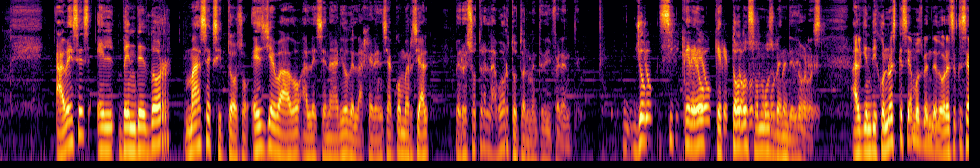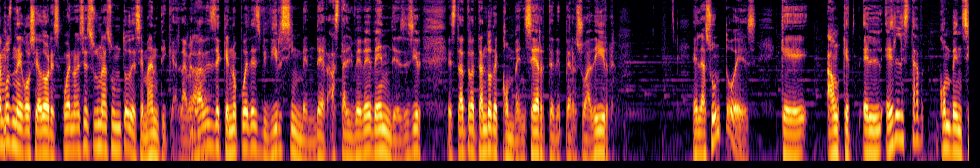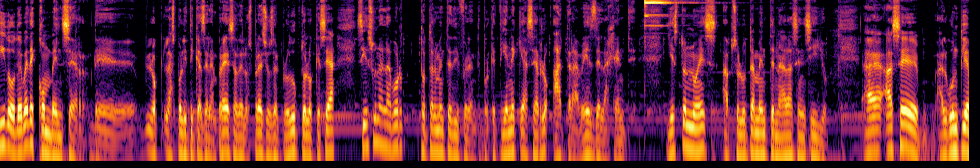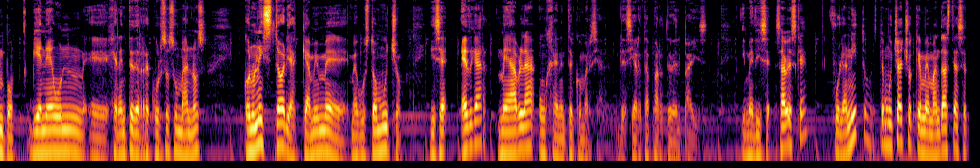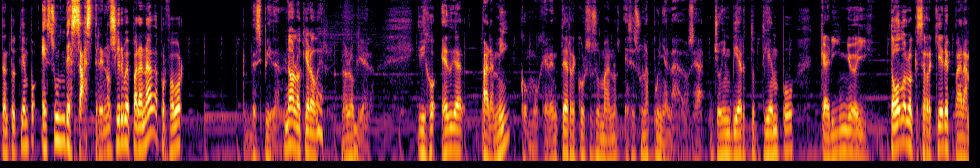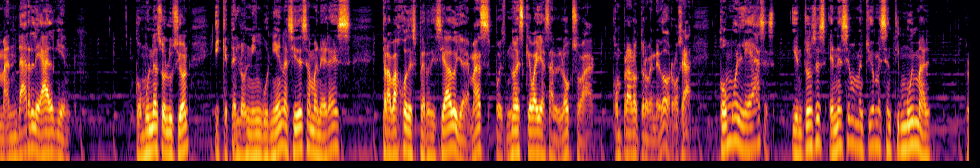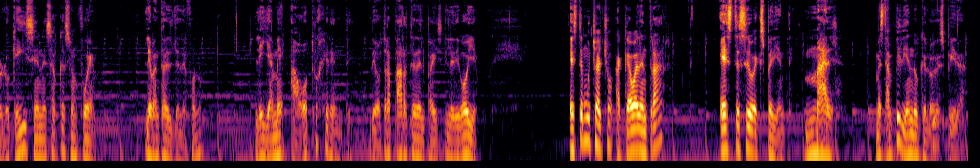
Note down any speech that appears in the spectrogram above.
a veces el vendedor más exitoso es llevado al escenario de la gerencia comercial, pero es otra labor totalmente diferente. Yo, sí creo que, todos somos vendedores. Alguien dijo, no es que seamos vendedores, es que seamos negociadores. Bueno, ese es un asunto de semántica. La verdad Claro. es de que no puedes vivir sin vender. Hasta el bebé vende, es decir, está tratando de convencerte, de persuadir. El asunto es que aunque él, está convencido, debe de convencer de las políticas de la empresa, de los precios del producto, lo que sea, sí es una labor totalmente diferente, porque tiene que hacerlo a través de la gente. Y esto no es absolutamente nada sencillo. Ah, hace algún tiempo viene un eh, gerente de recursos humanos con una historia que a mí me, me gustó mucho. Dice, Edgar, me habla un gerente comercial de cierta parte del país. Y me dice, ¿sabes qué? Fulanito, este muchacho que me mandaste hace tanto tiempo, es un desastre, no sirve para nada, por favor. Despidan. No lo quiero ver. No lo quiero. Y dijo, Edgar, para mí, como gerente de recursos humanos, esa es una puñalada. O sea, yo invierto tiempo, cariño y todo lo que se requiere para mandarle a alguien como una solución y que te lo ninguneen así de esa manera es trabajo desperdiciado y además, pues no es que vayas al Oxxo a comprar otro vendedor. O sea, ¿cómo le haces? Y entonces en ese momento yo me sentí muy mal, pero lo que hice en esa ocasión fue levantar el teléfono, le llamé a otro gerente de otra parte del país y le digo, oye, este muchacho acaba de entrar, este es su expediente, mal. Me están pidiendo que lo despida,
